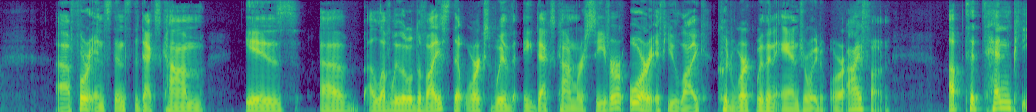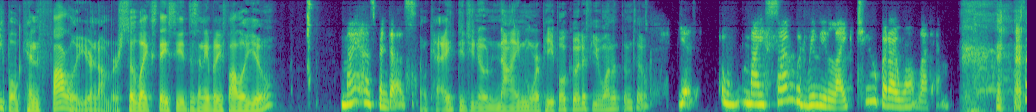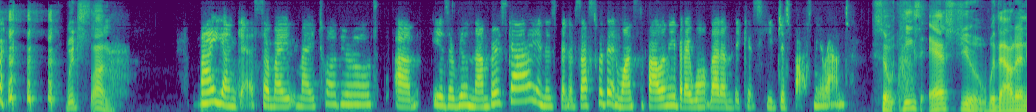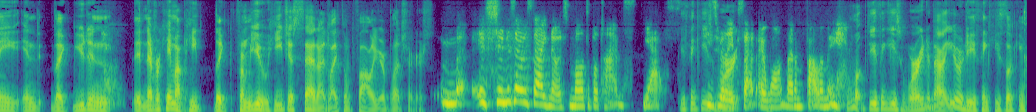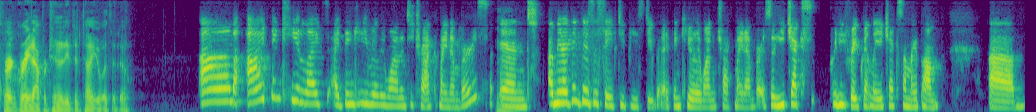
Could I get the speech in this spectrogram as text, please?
Uh, for instance, the Dexcom is a lovely little device that works with a Dexcom receiver, or if you like, could work with an Android or iPhone. Up to 10 people can follow your number. So, like Stacy, does anybody follow you? My husband does. Okay. Did you know nine more people could if you wanted them to? Yes. My son would really like to, but I won't let him. Which son? My youngest. So my my 12 year old um, is a real numbers guy and has been obsessed with it and wants to follow me, but I won't let him because he just bossed me around. So he's asked you without any in like you didn't it never came up. He like from you, he just said I'd like to follow your blood sugars. As soon as I was diagnosed multiple times. Yes. You think he's, he's really upset I won't let him follow me. Well, do you think he's worried about you or do you think he's looking for a great opportunity to tell you what to do? Um, I think he liked. I think he really wanted to track my numbers, mm. and I mean, I think there's a safety piece too. But I think he really wanted to track my numbers, so he checks pretty frequently. He checks on my pump. Um,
